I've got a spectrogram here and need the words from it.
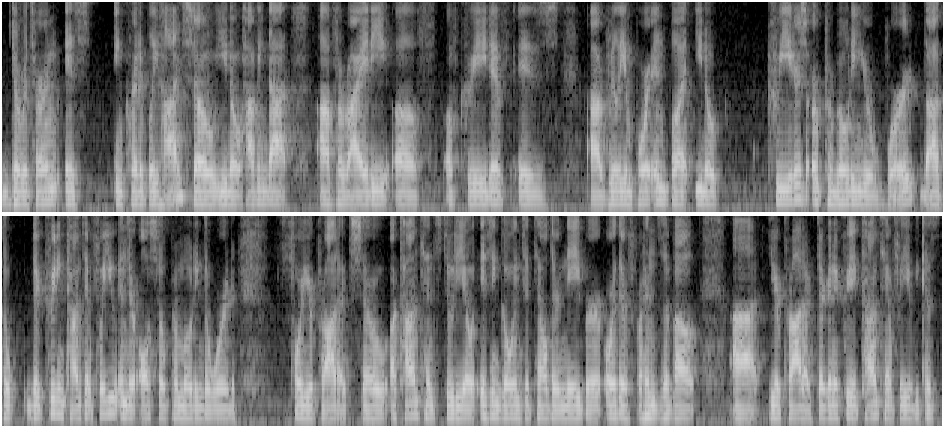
the return is incredibly high. So, you know, having that uh, variety of, of creative is, uh, really important. But you know, creators are promoting your word. Uh, the, they're creating content for you, and they're also promoting the word for your product. So a content studio isn't going to tell their neighbor or their friends about uh, your product. They're going to create content for you because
